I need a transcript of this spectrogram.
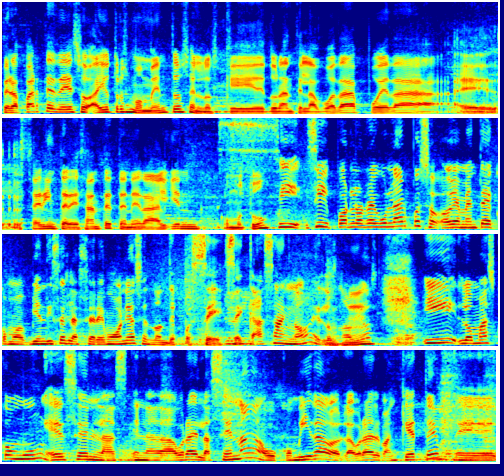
Pero aparte de eso, ¿hay otros momentos en los que durante la boda pueda eh, ser interesante tener a alguien como tú? Sí, sí, por lo regular, pues obviamente, como bien dices, las ceremonias en donde pues se, se casan, ¿no? Eh, Los novios. Y lo más común es en las en la hora de la cena o comida o la hora del banquete, eh,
